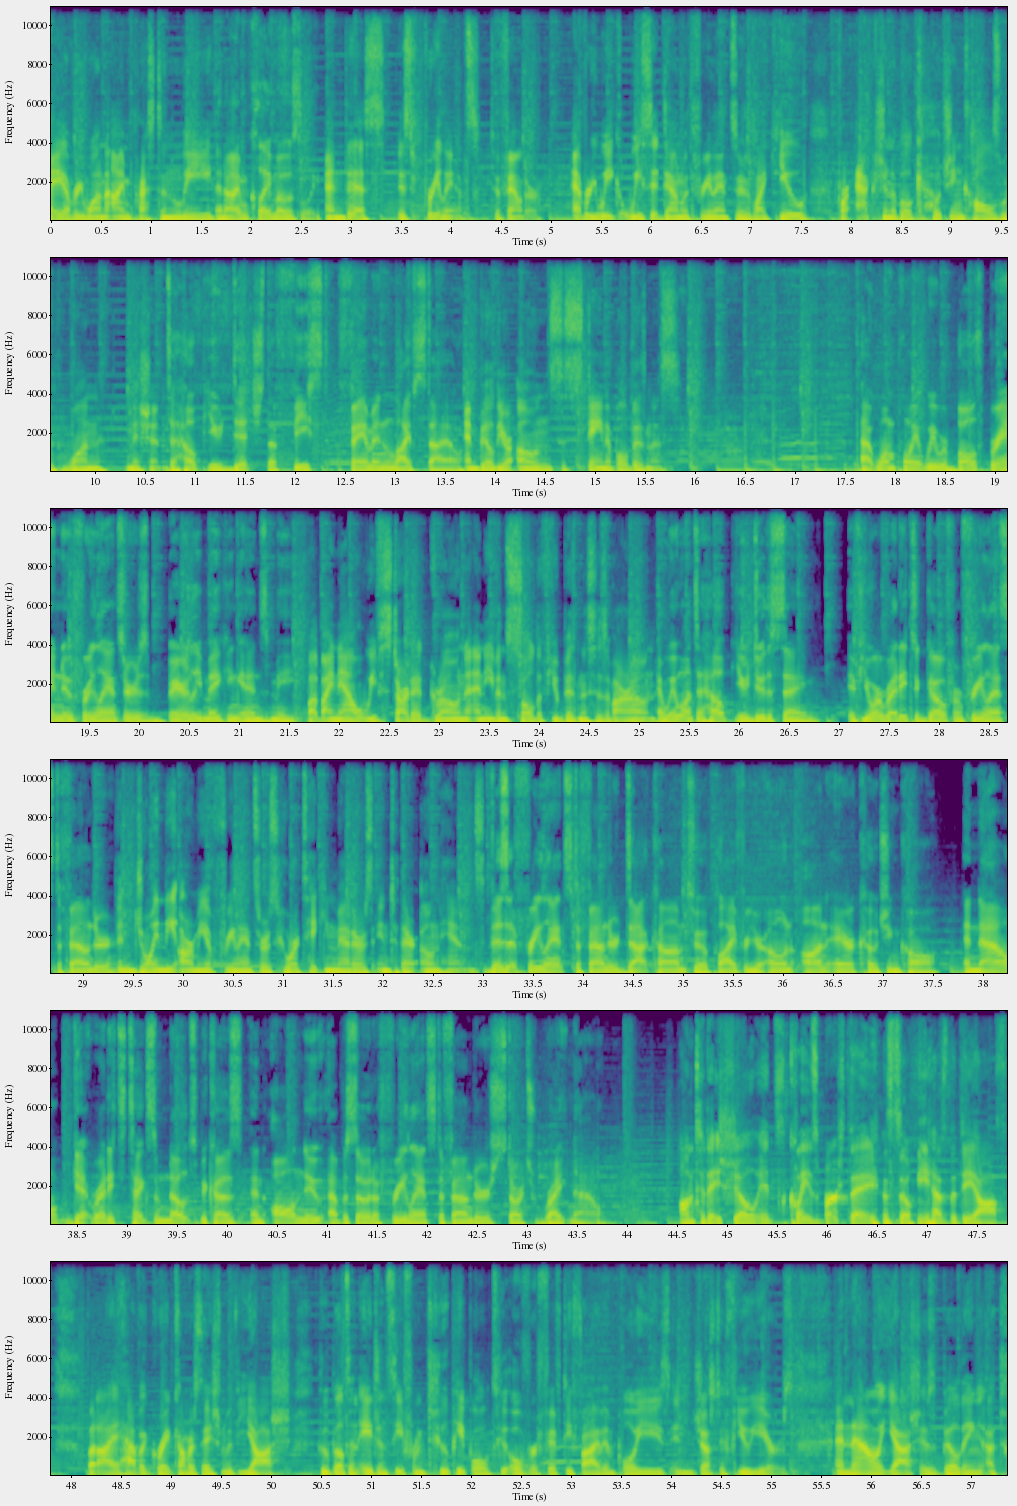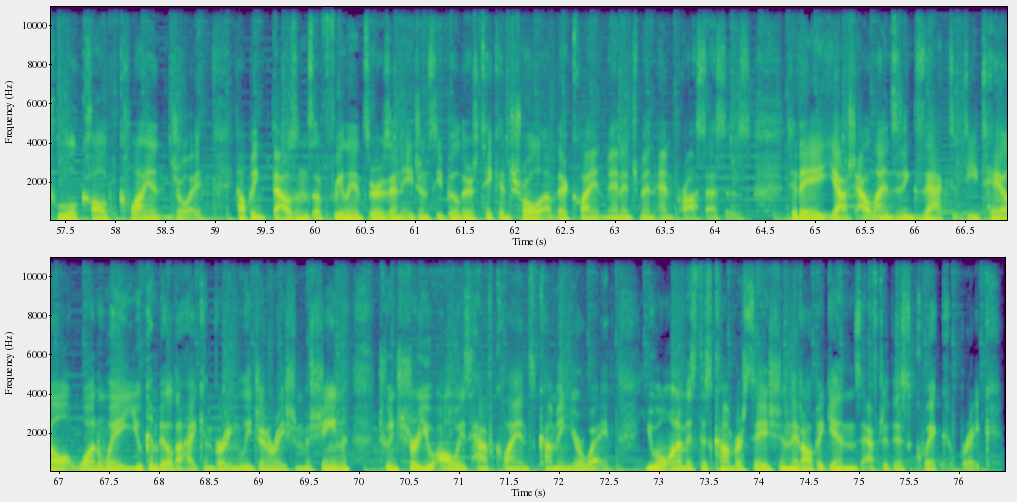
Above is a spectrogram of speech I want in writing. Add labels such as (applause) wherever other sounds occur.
Hey everyone, I'm Preston Lee. And I'm Clay Mosley. And this is Freelance to Founder. Every week, we sit down with freelancers like you for actionable coaching calls with one mission to help you ditch the feast famine lifestyle and build your own sustainable business. At one point, we were both brand new freelancers, barely making ends meet. But by now, we've started, grown, and even sold a few businesses of our own. And we want to help you do the same. If you're ready to go from freelance to founder, then join the army of freelancers who are taking matters into their own hands. Visit freelancetofounder.com to apply for your own on air coaching call. And now get ready to take some notes because an all new episode of Freelance to Founder starts right now. On today's show, it's Clay's birthday, (laughs) so he has the day off. But I have a great conversation with Yash, who built an agency from two people to over 55 employees in just a few years. And now Yash is building a tool called ClientJoy, helping thousands of freelancers and agency builders take control of their client management and processes. Today, Yash outlines in exact detail one way you can build a high converting lead generation machine to ensure you always have clients coming your way. You won't want to miss this conversation. It all begins after this quick break.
